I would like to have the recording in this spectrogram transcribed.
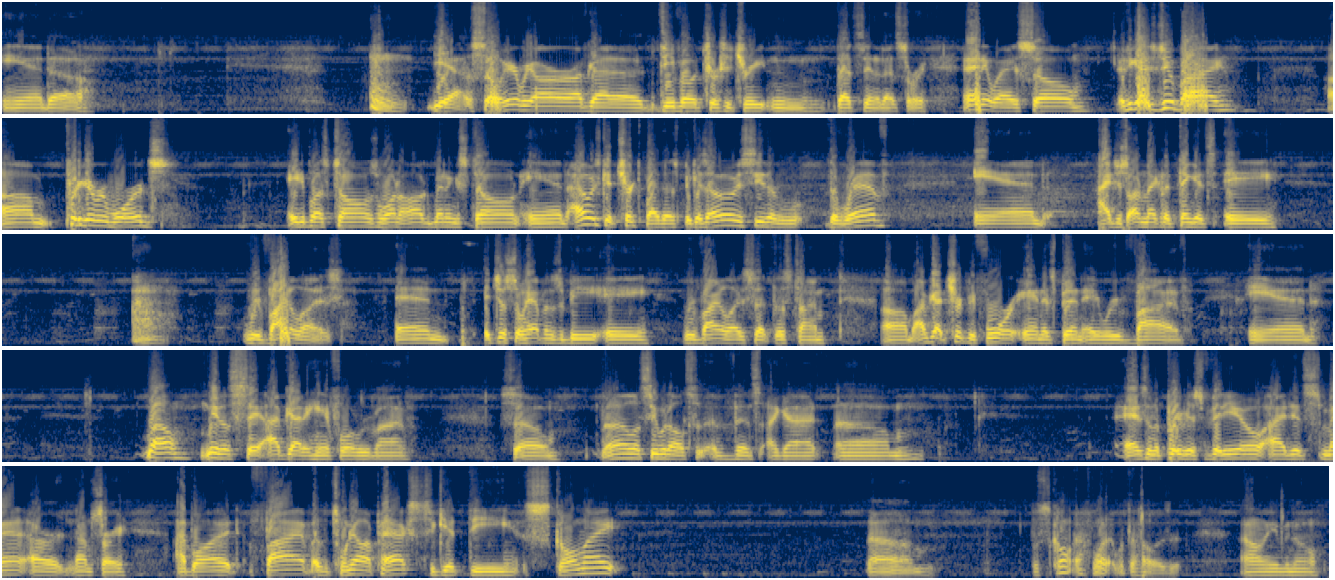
And, uh, yeah, so here we are. I've got a Devo Trixie Treat, and that's the end of that story. Anyway, so if you guys do buy, um, pretty good rewards. 80 plus tomes, one augmenting stone, and I always get tricked by this because I always see the the rev, and I just automatically think it's a revitalize, and it just so happens to be a revitalize set this time. Um, I've got tricked before, and it's been a revive, and well, needless to say, I've got a handful of revive. So well, let's see what else events I got. Um, as in the previous video, I did smash, or I'm sorry, I bought five of the $20 packs to get the Skull Knight. Um, Skull, what, what the hell is it? I don't even know.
